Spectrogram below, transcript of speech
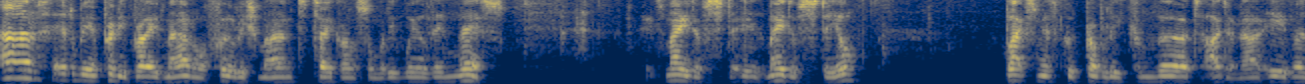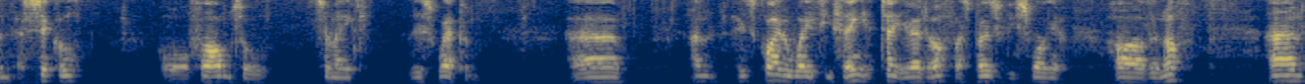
and it'll be a pretty brave man or foolish man to take on somebody wielding this. It's made of made of steel. Blacksmith could probably convert, I don't know, even a sickle or farm tool to make this weapon. Uh, and it's quite a weighty thing, it'd take your head off, I suppose if you swung it hard enough. And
